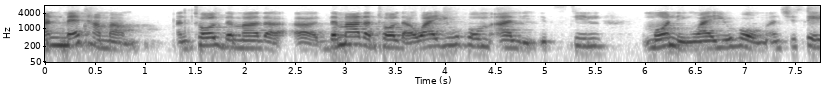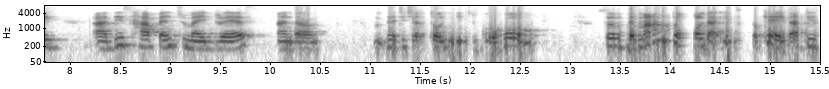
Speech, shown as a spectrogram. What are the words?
and met her mom and told the mother uh, the mother told her why are you home early? It's still morning, why are you home? And she said, uh, this happened to my dress and uh, the teacher told me to go home. So the mom told her, it's okay, that is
